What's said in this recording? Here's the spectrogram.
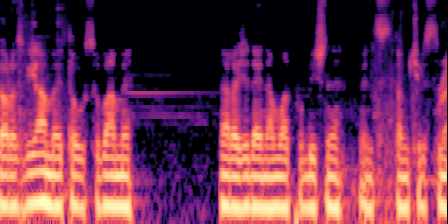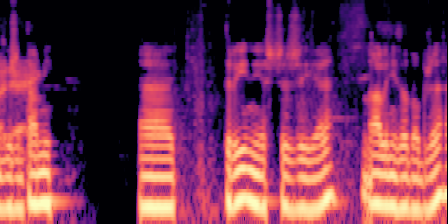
To rozwijamy, to usuwamy. Na razie daj nam ład publiczny, więc tam ci z tymi zwierzętami. E, Trin jeszcze żyje, no ale nie za dobrze.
